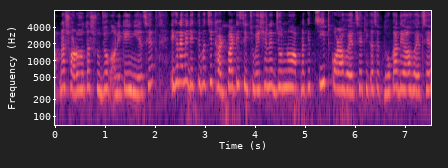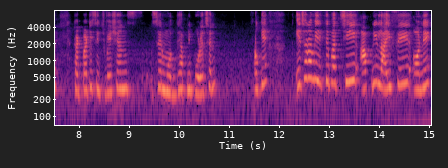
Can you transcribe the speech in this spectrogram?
আপনার সরলতার সুযোগ অনেকেই নিয়েছে। এখানে আমি দেখতে পাচ্ছি থার্ড পার্টি সিচুয়েশনের জন্য আপনাকে চিট করা হয়েছে, ঠিক আছে, ধোকা দেওয়া হয়েছে। থার্ড পার্টি সিচুয়েশনসের মধ্যে আপনি পড়েছেন। ওকে এছাড়া আমি দেখতে পাচ্ছি আপনি লাইফে অনেক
